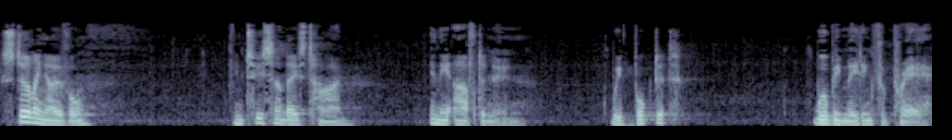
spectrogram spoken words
Stirling Oval, in two Sundays' time, in the afternoon. We've booked it. We'll be meeting for prayer.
